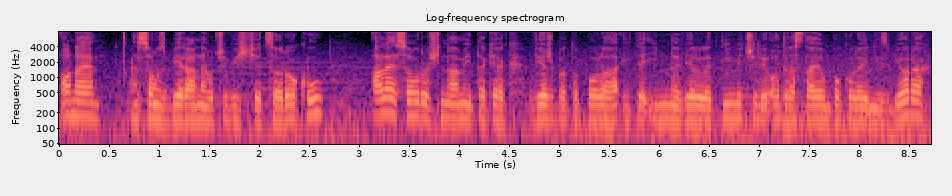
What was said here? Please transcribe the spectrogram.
One są zbierane oczywiście co roku, ale są roślinami tak jak wierzba topola i te inne wieloletnimi, czyli odrastają po kolejnych zbiorach.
